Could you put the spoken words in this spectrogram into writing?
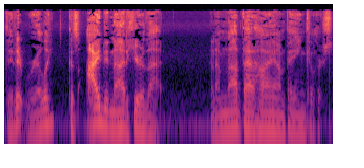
Did it really? Because I did not hear that. And I'm not that high on painkillers.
